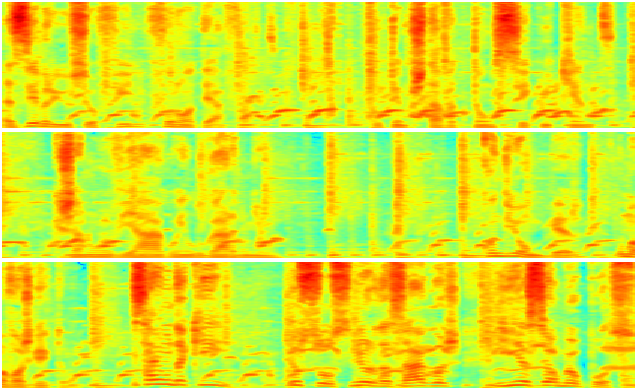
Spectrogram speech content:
a zebra e o seu filho foram até à fonte. O tempo estava tão seco e quente que já não havia água em lugar nenhum. Quando iam beber, uma voz gritou: Saiam daqui! Eu sou o Senhor das Águas e esse é o meu poço.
